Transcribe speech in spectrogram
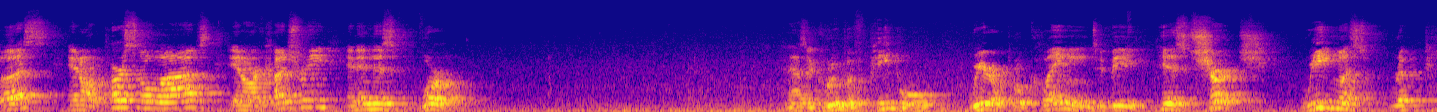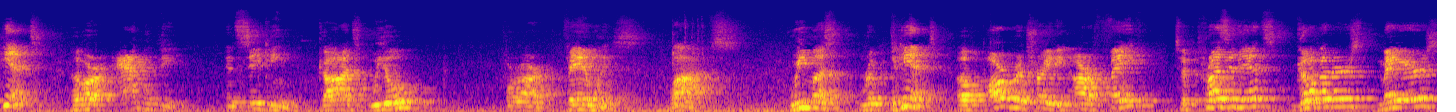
us in our personal lives, in our country, and in this world. And as a group of people, we are proclaiming to be His church. We must repent of our apathy in seeking God's will for our families' lives. We must repent of arbitrating our faith to presidents, governors, mayors,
